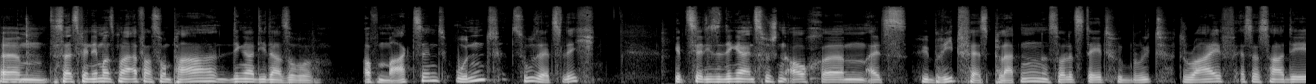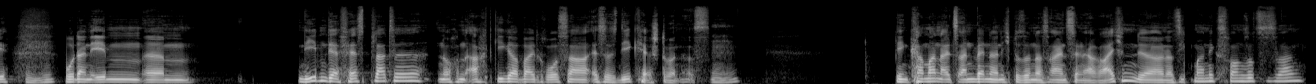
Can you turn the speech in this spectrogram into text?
ähm, das heißt, wir nehmen uns mal einfach so ein paar Dinger, die da so auf dem Markt sind. Und zusätzlich gibt es ja diese Dinger inzwischen auch ähm, als Hybrid-Festplatten, Solid State Hybrid Drive, SSHD, mhm. wo dann eben ähm, neben der Festplatte noch ein 8 GB großer SSD-Cache drin ist. Mhm. Den kann man als Anwender nicht besonders einzeln erreichen, der, da sieht man nichts von sozusagen.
